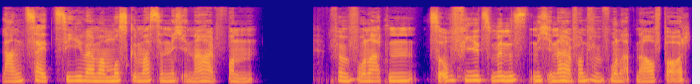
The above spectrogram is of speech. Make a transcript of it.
Langzeitziel, weil man Muskelmasse nicht innerhalb von fünf Monaten, so viel zumindest nicht innerhalb von fünf Monaten aufbaut.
